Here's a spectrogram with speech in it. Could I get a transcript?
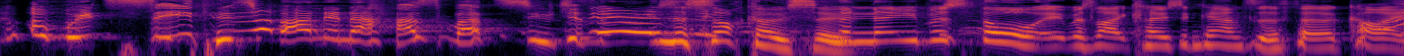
And we'd see this man in a hazmat suit in the, In the Socko suit. The neighbours thought it was like Close Encounters of the Third Kind.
